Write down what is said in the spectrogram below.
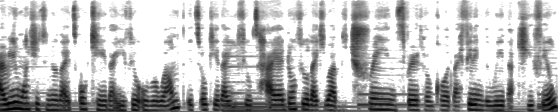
i really want you to know that it's okay that you feel overwhelmed. It's okay that you feel tired. Don't feel like you are betraying the spirit of god by feeling the way that you feel.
